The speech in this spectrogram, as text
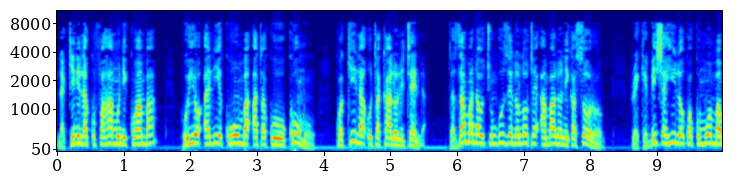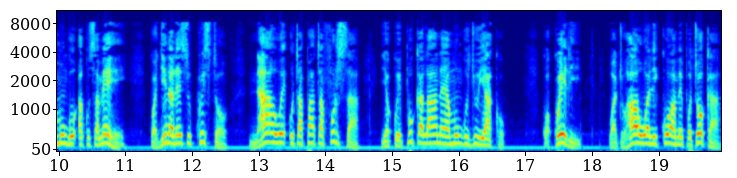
Lakini la kufahamu ni kwamba huyo aliyekuumba atakuhukumu kwa kila utakalolitenda. Tazama na uchunguze lolote ambalo ni kasoro rekebisha hilo kwa kumwomba mungu akusamehe kwa jina la yesu kristo nawe utapata fursa ya kuepuka laana ya mungu juu yako. Kwa kweli watu hao walikuwa wamepotoka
